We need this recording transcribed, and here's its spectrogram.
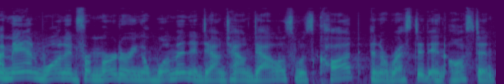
A man wanted for murdering a woman in downtown Dallas was caught and arrested in Austin.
